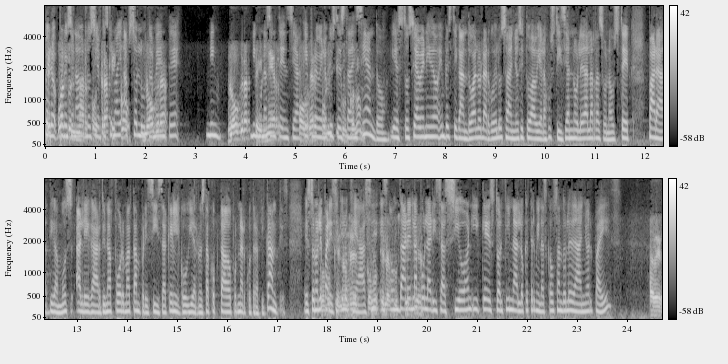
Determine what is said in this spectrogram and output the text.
Pero, pero senador, lo cierto es que no hay absolutamente Logra ninguna tener sentencia que pruebe lo que usted está diciendo. Y esto se ha venido investigando a lo largo de los años y todavía la justicia no le da la razón a usted para, digamos, alegar de una forma tan precisa que el gobierno está cooptado por narcotraficantes. ¿Esto no le ¿Cómo parece que lo que hace que es ahondar en la polarización y que esto al final lo que termina es causándole daño al país? A ver,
